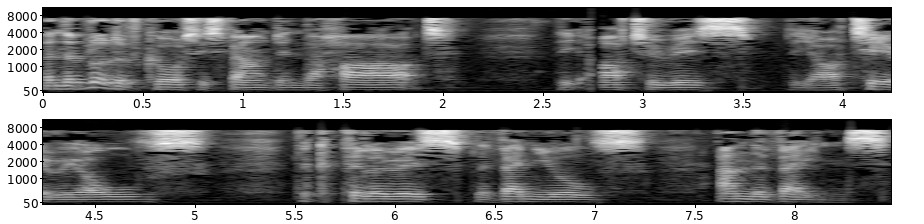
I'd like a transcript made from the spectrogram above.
And the blood, of course, is found in the heart, the arteries, the arterioles, the capillaries, the venules, and the veins.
